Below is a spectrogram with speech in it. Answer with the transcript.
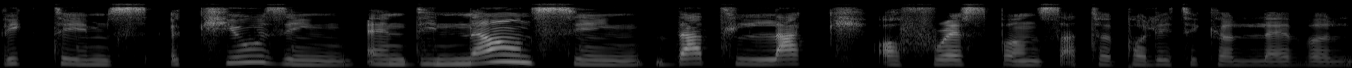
victims accusing and denouncing that lack of response at a political level.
